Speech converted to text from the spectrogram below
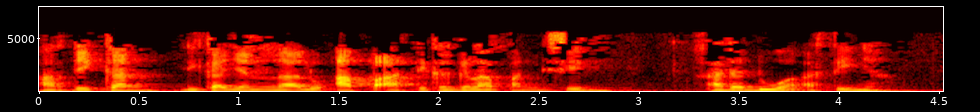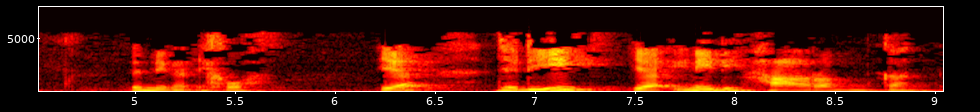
artikan di kajian lalu apa arti kegelapan di sini. Ada dua artinya. Demikian ikhwah. Ya, jadi ya ini diharamkan.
